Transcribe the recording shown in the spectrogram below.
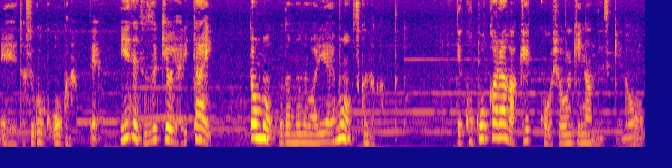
えーと、すごく多くなって家で続きをやりたいと思う子供の割合も少なかったと。でここからが結構衝撃なんですけど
